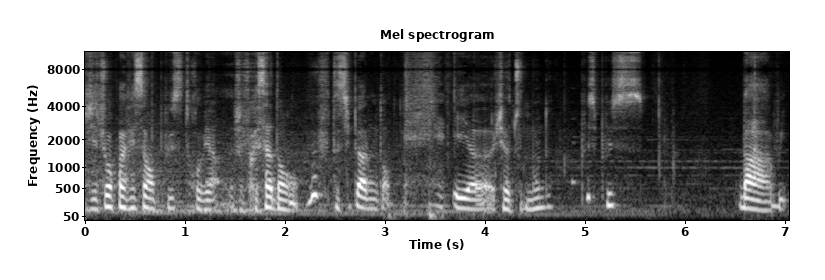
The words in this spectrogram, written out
J'ai toujours pas fait ça en plus, trop bien. Je ferai ça dans ouf, de super longtemps. Et ciao tout le monde. Plus plus. Bah oui.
